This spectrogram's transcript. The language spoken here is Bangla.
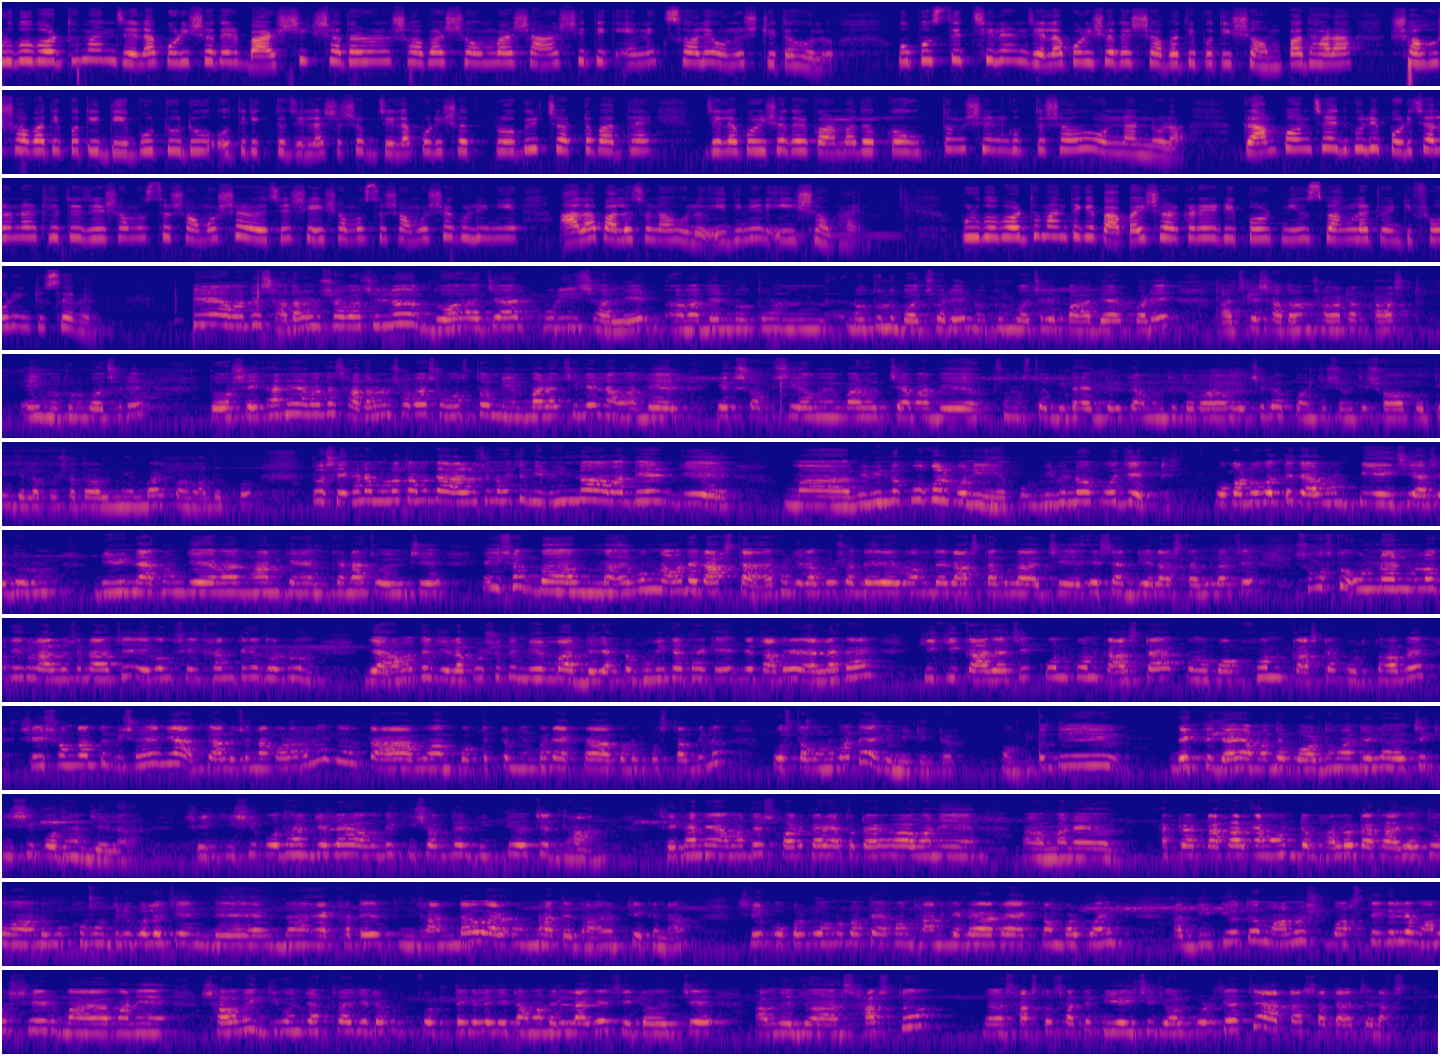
পূর্ব বর্ধমান জেলা পরিষদের বার্ষিক সাধারণ সভা সোমবার সাংস্কৃতিক এনেক্স হলে অনুষ্ঠিত হল। উপস্থিত ছিলেন জেলা পরিষদের সভাধিপতি শম্পা ধারা, সহসভাধিপতি দেবু টুডু, অতিরিক্ত জেলাশাসক জেলা পরিষদ প্রবীর চট্টোপাধ্যায়, জেলা পরিষদের কর্মাধ্যক্ষ উত্তম সেনগুপ্ত সহ অন্যান্যরা। গ্রাম পঞ্চায়েতগুলি পরিচালনার ক্ষেত্রে যে সমস্ত সমস্যা রয়েছে, সেই সমস্ত সমস্যাগুলি নিয়ে আলাপ আলোচনা হলো এদিনের এই সভায়। পূর্ব বর্ধমান থেকে পাপাই সরকারের report, news Bangla twenty four into seven. আমাদের সাধারণ সভা ছিল দু হাজার কুড়ি সালের, আমাদের নতুন নতুন বছরে নতুন বছরে পা দেওয়ার পরে আজকে সাধারণ সভাটা ফার্স্ট এই নতুন বছরে। তো সেখানে আমাদের সাধারণ সভায় সমস্ত মেম্বাররা ছিলেন। আমাদের এক্স অফিসিয়াল মেম্বার হচ্ছে আমাদের সমস্ত বিধায়কদেরকে আমন্ত্রিত করা হয়েছিল। পঞ্চায়েত সমিতির সভাপতি জেলা পরিষদ অল মেম্বার কর্মাধ্যক্ষ। তো সেখানে মূলত আমাদের আলোচনা হয়েছে বিভিন্ন আমাদের যে বিভিন্ন প্রকল্প নিয়ে বিভিন্ন প্রজেক্ট প্রকল্প বলতে যেমন পিএইচি আছে ধরুন বিভিন্ন এখন যে আমার ধান কেনা চলছে এইসব আম, এবং আমাদের রাস্তা এখন জেলা পরিষদের আমাদের রাস্তাগুলো আছে এসআরডি রাস্তাগুলো আছে সমস্ত উন্নয়নমূলক যেগুলো আলোচনা আছে এবং সেইখান থেকে ধরুন যে আমাদের জেলা পরিষদের মেম্বারদের একটা ভূমিকা থাকে, যে তাদের এলাকায় কি কি কাজ আছে, কোন কোন কাজটা কখন কাজটা করতে হবে, সেই সংক্রান্ত বিষয়ে নিয়ে আজকে আলোচনা করা হলো। যে তারা প্রত্যেকটা মেম্বারে একটা করে প্রস্তাব দিল। প্রস্তাব অনুপাতে আগে মিটিংটা কমপ্লিট যদি দেখতে যাই, আমাদের বর্ধমান জেলা হচ্ছে কৃষি প্রধান জেলা। সেই কৃষি প্রধান জেলায় আমাদের কৃষকদের ভিত্তি হচ্ছে ধান। সেখানে আমাদের সরকার এত টাকা মানে মানে একটা টাকার অ্যামাউন্টটা ভালো টাকা, যেহেতু আমাদের মুখ্যমন্ত্রী বলেছেন এক- হাতে ধান দাও আর অন্য হাতে ধান চেক নাও। সেই প্রকল্প অনুপাতে এখন ধান কেনাটা এক নম্বর পয়েন্ট আর দ্বিতীয়ত, মানুষ বাঁচতে গেলে মানুষের মানে স্বাভাবিক জীবনযাত্রায় যেটা করতে গেলে যেটা আমাদের লাগে, সেটা হচ্ছে আমাদের স্বাস্থ্য স্বাস্থ্যর সাথে পিএইচি জল পড়ে যাচ্ছে আর তার সাথে আছে রাস্তা।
